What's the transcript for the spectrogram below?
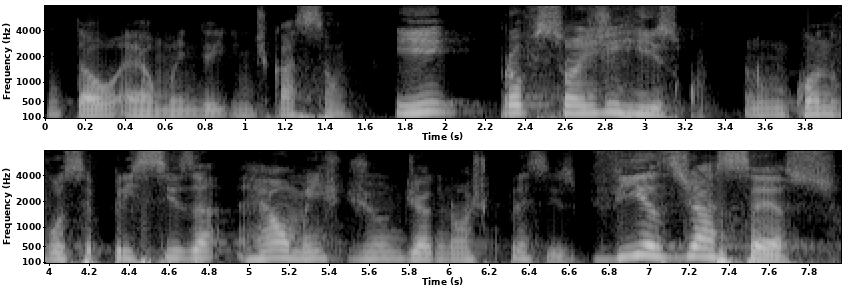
Então é uma indicação. E profissões de risco, quando você precisa realmente de um diagnóstico preciso. Vias de acesso.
